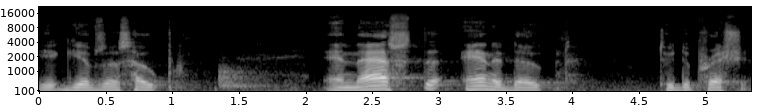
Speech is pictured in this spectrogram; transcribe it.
it gives us hope. And that's the antidote to depression.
